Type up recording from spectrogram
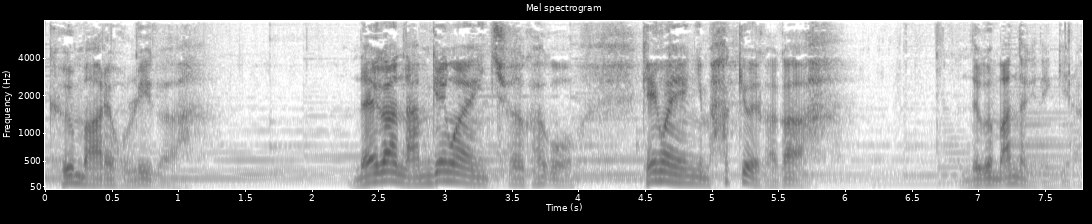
그 말에 홀리가 내가 남갱화형인 척하고 갱화 형님 학교에 가가 너가 만나게 된 기라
